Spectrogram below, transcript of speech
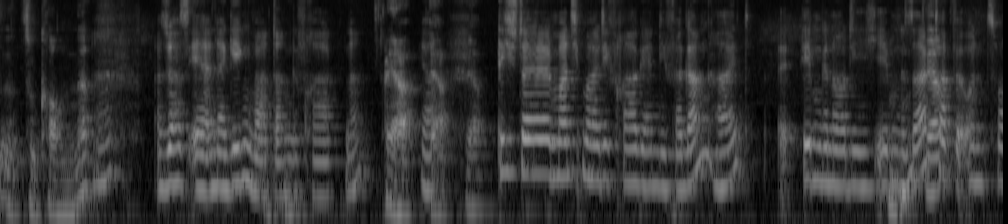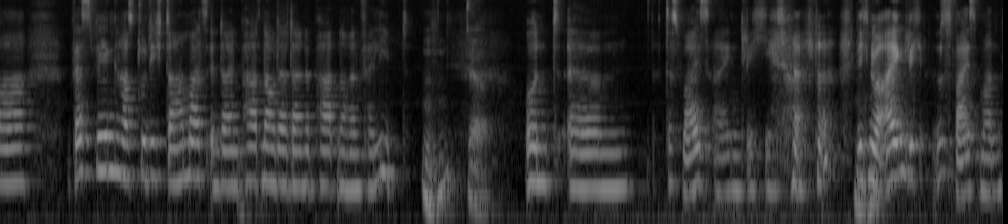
äh, zu kommen. Ne? Mhm. Also du hast eher in der Gegenwart dann gefragt, ne? Ja, ja, ja. ja. Ich stelle manchmal die Frage in die Vergangenheit, äh, eben genau die ich eben mhm, gesagt ja. habe, und zwar, weswegen hast du dich damals in deinen Partner oder deine Partnerin verliebt? Mhm, ja. Und ähm, das weiß eigentlich jeder. Ne? Nicht mhm. nur eigentlich, das weiß man.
